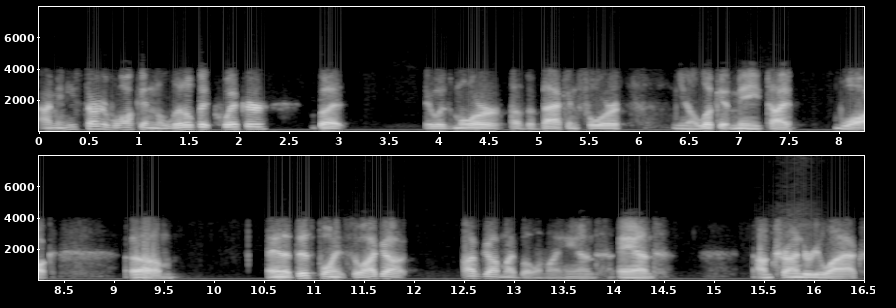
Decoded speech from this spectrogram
I mean, he started walking a little bit quicker, but it was more of the back and forth, you know, look at me type walk. Um, and at this point, so I got, I've got my bow in my hand, and I'm trying to relax.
